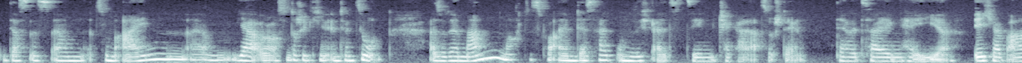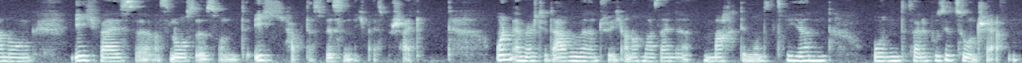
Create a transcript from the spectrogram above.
Das ist ähm, zum einen ähm, ja aus unterschiedlichen Intentionen. Also der Mann macht es vor allem deshalb, um sich als den Checker darzustellen. Der will zeigen, hey hier, ich habe Ahnung, ich weiß, äh, was los ist und ich habe das Wissen, ich weiß Bescheid. Und er möchte darüber natürlich auch nochmal seine Macht demonstrieren und seine Position schärfen.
